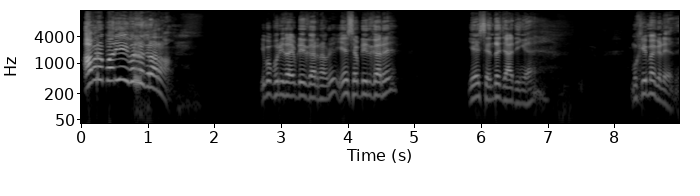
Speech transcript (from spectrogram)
அவரை மாதிரியே இவர் இருக்கிறாராம். இப்போ புரியுதா எப்படி இருக்காருன்னு அவர்? ஏசு எப்படி இருக்காரு? ஏசு எந்த ஜாதிங்க? முக்கியமே கிடையாது.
